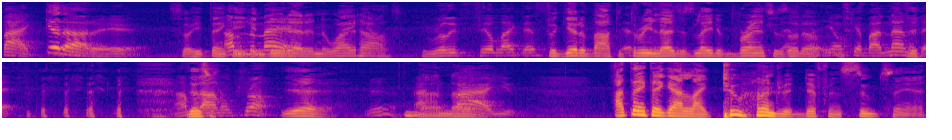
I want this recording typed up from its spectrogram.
fire. Get out of here. So he think I'm he can man. do that in the White House? You really feel like that? Forget about the three legislative branches of the. He don't care about none of that. I'm This- Donald Trump. Yeah. Yeah, I I can know. fire you. I think they got like 200 different suits in.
